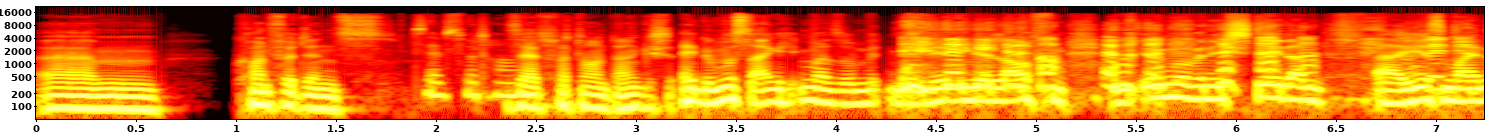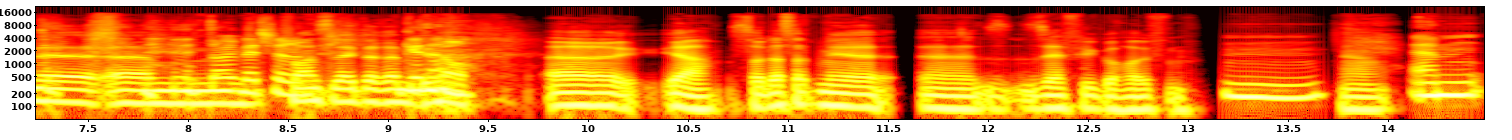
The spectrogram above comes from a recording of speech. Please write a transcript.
ähm, Confidence. Selbstvertrauen. Selbstvertrauen, danke. Ey, du musst eigentlich immer so mit mir neben mir laufen. Und irgendwo, wenn ich stehe, dann, äh, hier ist meine ähm, Translatorin. Genau. genau. Äh, ja, so das hat mir äh, sehr viel geholfen. Mhm. Ja. Ähm,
